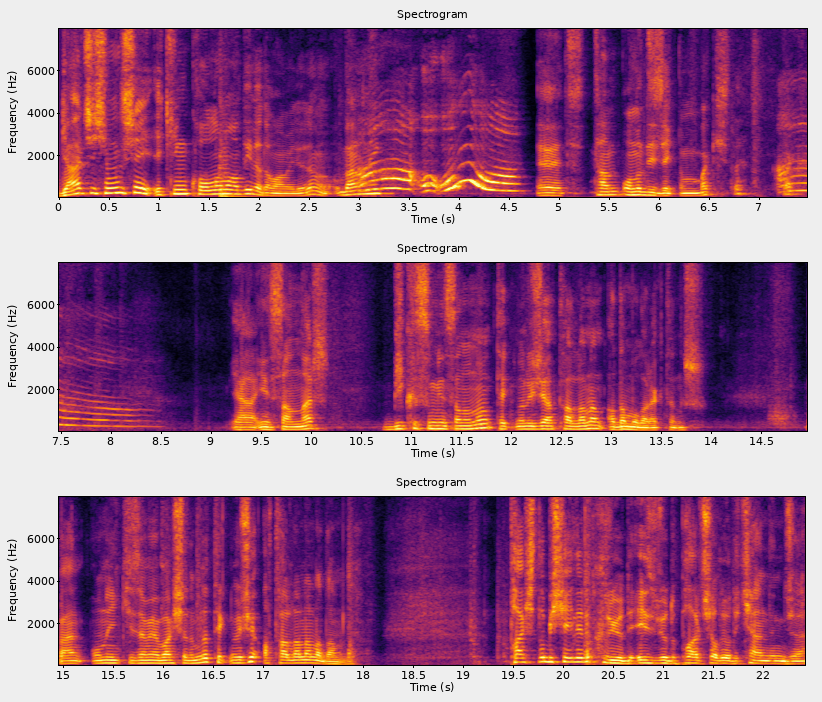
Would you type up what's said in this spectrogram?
Gerçi şimdi şey Ekin kollama adıyla devam ediyor değil mi? Ben onu... Aa, o, o mu? Evet tam onu diyecektim. Bak işte. Aa. Ya insanlar bir kısım insan onu teknolojiye atarlanan adam olarak tanır. Ben onu ilk izlemeye başladığımda teknolojiye atarlanan adamdı. Taşlı bir şeyleri kırıyordu, eziyordu, parçalıyordu kendince.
